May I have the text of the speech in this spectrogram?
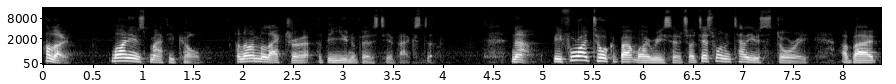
Hello, my name is Matthew Cole and I'm a lecturer at the University of Exeter. Now, before I talk about my research, I just want to tell you a story about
